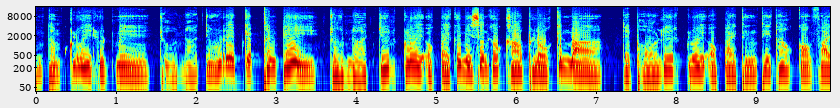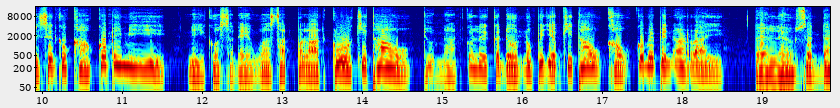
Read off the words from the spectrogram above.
ญทำกล้วยหลุดมือโจนาดจึงรีบเก็บทันทีโจนาดยื่นกล้วยออกไปก็มีเส้นขาวๆโผล่ขึ้นมา แต่พอเลือดกล้วยออกไปถึงที่เท่ากองไฟเส้นขาวๆก็ไม่มี นี่ก็แสดงว่าสัตว์ประหลาดกลัวขี้เท่าโจนาดก็เลยกระโดดลงไปเหยียบขี้เท่าเขาก็ไม่เป็นอะไร แต่แล้วเซนด้า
